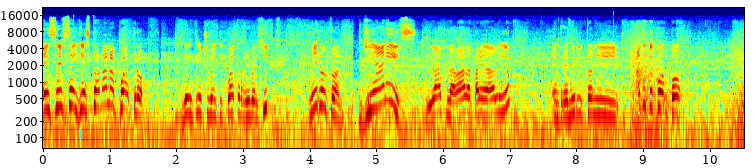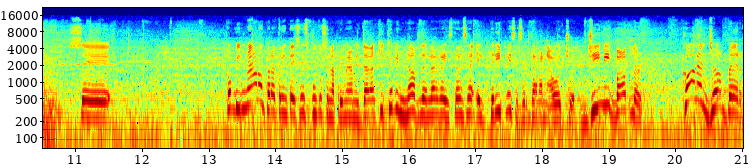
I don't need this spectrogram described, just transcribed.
En cesta ya estaban a 4. 28-24 arriba el hit. Middleton. Giannis. La clavada para el entre Middleton y Antetokounmpo. Se combinaron para 36 puntos en la primera mitad. Aquí Kevin Love de larga distancia el triple y se acercaban a 8. Jimmy Butler con el jumper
